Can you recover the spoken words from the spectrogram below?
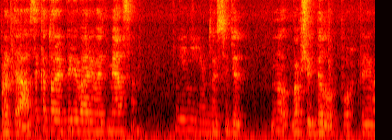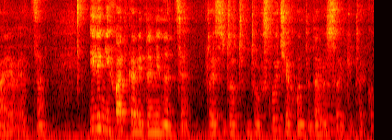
протеаза, который переваривает мясо. Я не ем. То есть идет, ну, вообще белок плохо переваривается. Или нехватка витамина С. То есть тут в двух случаях он тогда высокий такой.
